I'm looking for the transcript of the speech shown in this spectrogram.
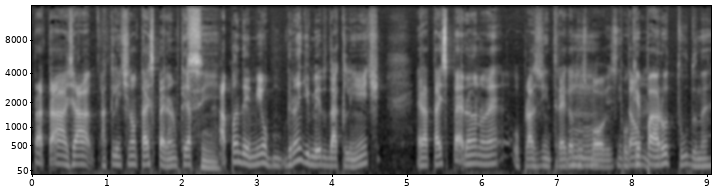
para tá já a cliente não tá esperando, porque a, a pandemia, o grande medo da cliente era estar tá esperando, né, o prazo de entrega uhum, dos móveis. Então, porque parou tudo, né?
